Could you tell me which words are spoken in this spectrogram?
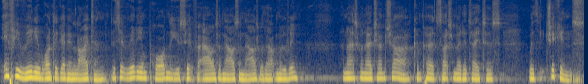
if you really want to get enlightened, is it really important that you sit for hours and hours and hours without moving? And that's when Ajahn Chah compared such meditators with chickens.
